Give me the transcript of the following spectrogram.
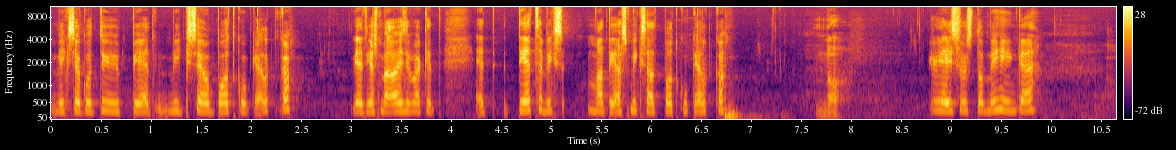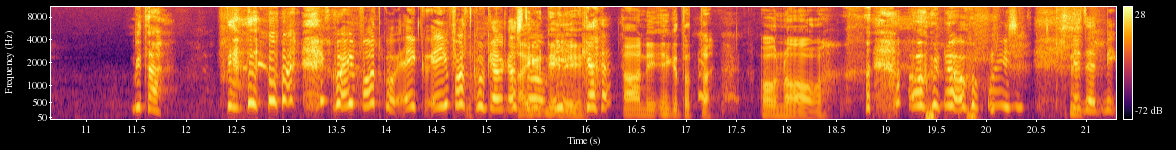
miksi joku tyyppi, että miksi se on potkukelkka. Että jos mä olisin vaikka, että, että tiedätkö miksi, Matias, miksi sä oot potkukelkka? no. Ei susta mihinkään. Mitä? kun ei, potku, ei, ei potkukelkasta ole niin, mihinkään. niin. Ah niin, eikö totta? Oh no. Oh no, kun ei sit, että mi,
